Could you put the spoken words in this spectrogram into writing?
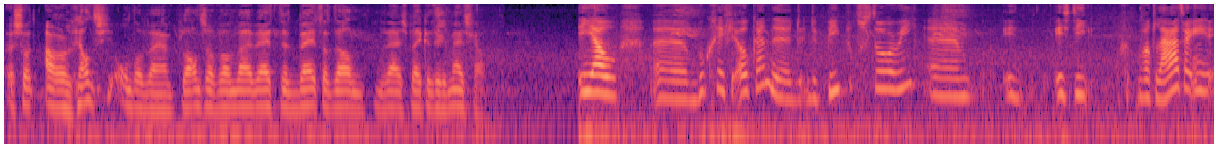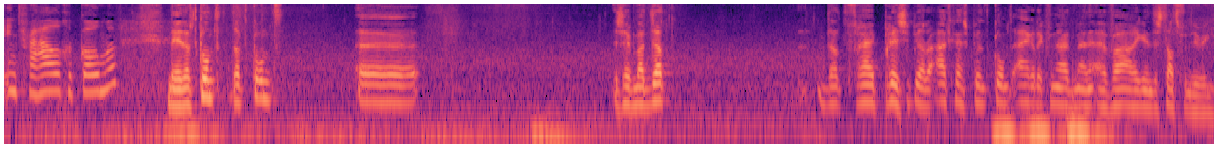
een soort arrogantie onder bij een plan. Zo van wij weten het beter dan wij spreken de gemeenschap. In jouw eh, boek geef je ook aan de, de, de people story. Ehm, is die wat later in, in het verhaal gekomen? Nee, dat komt, dat komt eh, zeg maar, dat, dat vrij principiële uitgangspunt komt eigenlijk vanuit mijn ervaring in de stadsvernieuwing.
